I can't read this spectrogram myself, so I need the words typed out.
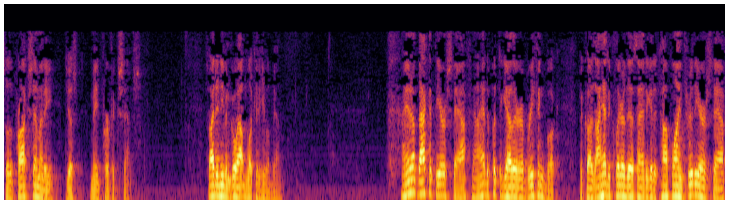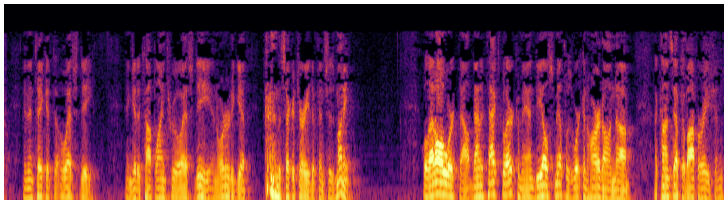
so the proximity just made perfect sense. So I didn't even go out and look at Gila Bend. I ended up back at the air staff, and I had to put together a briefing book because I had to clear this. I had to get a top line through the air staff and then take it to OSD and get a top line through OSD in order to get the Secretary of Defense's money. Well, that all worked out. Down at Tactical Air Command, D.L. Smith was working hard on uh, a concept of operations.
